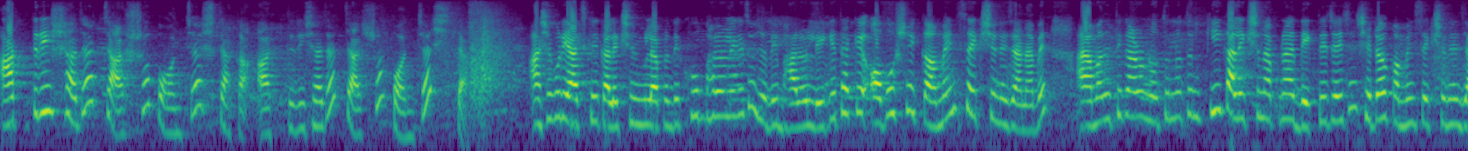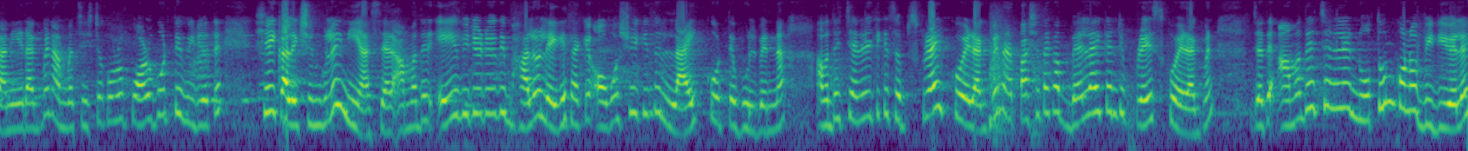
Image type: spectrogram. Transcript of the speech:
আটত্রিশ হাজার চারশো পঞ্চাশ টাকা আটত্রিশ হাজার চারশো পঞ্চাশ টাকা। আশা করি আজকের কালেকশনগুলো আপনাদের খুব ভালো লেগেছে। যদি ভালো লেগে থাকে, অবশ্যই কমেন্ট সেকশনে জানাবেন। আর আমাদের থেকে আরও নতুন নতুন কি কালেকশন আপনারা দেখতে চাইছেন, সেটাও কমেন্ট সেকশনে জানিয়ে রাখবেন। আমরা চেষ্টা করব পরবর্তী ভিডিওতে সেই কালেকশনগুলোই নিয়ে আসতে। আর আমাদের এই ভিডিওটা যদি ভালো লেগে থাকে, অবশ্যই কিন্তু লাইক করতে ভুলবেন না। আমাদের চ্যানেলটিকে সাবস্ক্রাইব করে রাখবেন আর পাশে থাকা বেল আইকনটি প্রেস করে রাখবেন, যাতে আমাদের চ্যানেলে নতুন কোনো ভিডিও এলে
